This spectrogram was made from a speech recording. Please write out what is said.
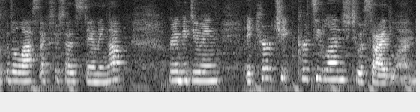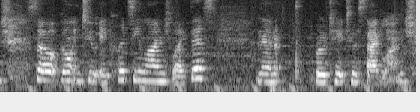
So for the last exercise standing up, we're going to be doing a curtsy, curtsy lunge to a side lunge. So go into a curtsy lunge like this, and then rotate to a side lunge.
